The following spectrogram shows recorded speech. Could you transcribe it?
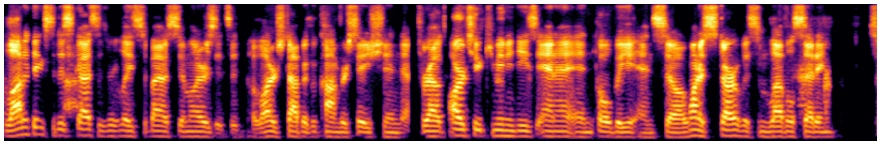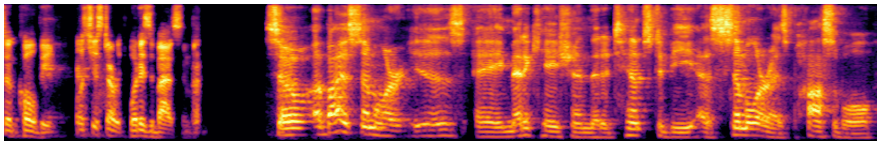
a lot of things to discuss as it relates to biosimilars. It's a, a, large topic of conversation throughout our two communities, Anna and Colby. And so, I want to start with some level setting. So, Colby, let's just start with what is a biosimilar? So, a biosimilar is a medication that attempts to be as similar as possible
